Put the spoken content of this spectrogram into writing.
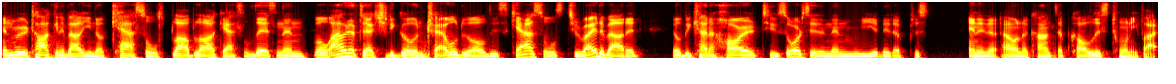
And we were talking about, you know, castles, blah, blah, castle this. And then, well, I would have to actually go and travel to all these castles to write about it. It'll be kind of hard to source it. And then we ended up just ended up on a concept called List 25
